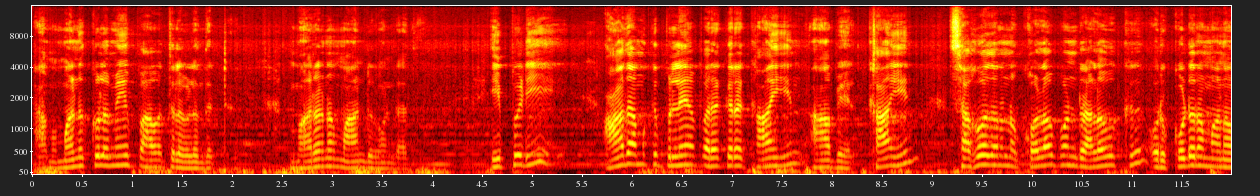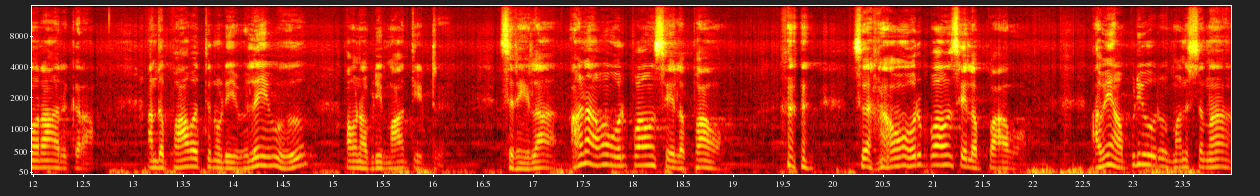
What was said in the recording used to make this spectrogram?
அவன் மனுக்குலமே பாவத்தில் விழுந்துட்டார். மரணம் ஆண்டு கொண்டது. இப்படி ஆதாமுக்கு பிள்ளையா பிறக்கிற காயின் ஆபேல். காயின் சகோதரனை கொலை பண்ணுற அளவுக்கு ஒரு கொடூரமானவராக இருக்கிறான். அந்த பாவத்தினுடைய விளைவு அவனை அப்படி மாற்றிட்டு சரிங்களா? ஆனால் அவன் ஒரு பாவம் செய்யலை பாவம். சரி, அவன் ஒரு பாவம் செய்யலை பாவம். அவன் அப்படி ஒரு மனுஷனாக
